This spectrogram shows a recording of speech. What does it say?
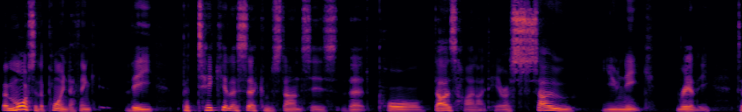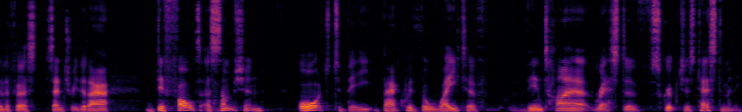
But more to the point, I think the particular circumstances that Paul does highlight here are so unique, really, to the first century that our default assumption ought to be back with the weight of the entire rest of Scripture's testimony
